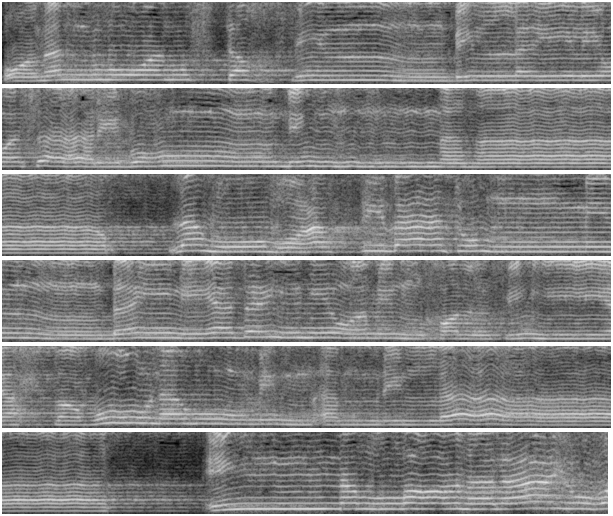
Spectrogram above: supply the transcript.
وَمَنْ هُوَ مُسْتَخْفٍ بِاللَّيْلِ وَسَارِبٌ بِالنَّهَارِ لَهُ مُعَقِّبَاتٌ مِّن بَيْنِ يَدَيْهِ وَمِنْ خَلْفِهِ يَحْفَظُونَهُ مِنْ أَمْرِ اللَّهِ ۗ إِنَّ اللَّهَ لَا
